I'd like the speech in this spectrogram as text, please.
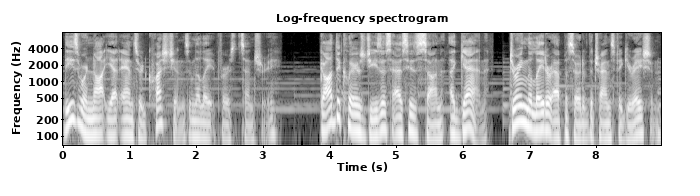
These were not yet answered questions in the late first century. God declares Jesus as his Son again during the later episode of the Transfiguration.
